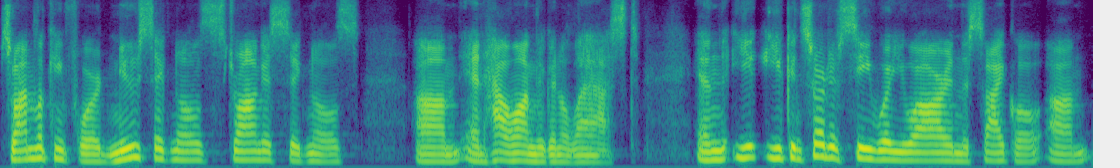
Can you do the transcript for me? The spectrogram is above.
So I'm looking for new signals, strongest signals, um, and how long they're going to last. And you, you can sort of see where you are in the cycle um,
